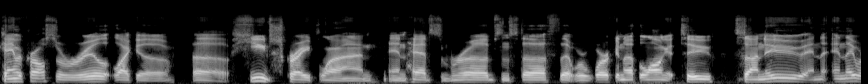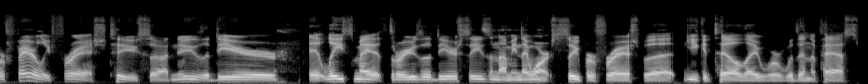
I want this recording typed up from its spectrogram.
Came across a real like a, a huge scrape line and had some rubs and stuff that were working up along it too. So I knew, and and they were fairly fresh too. So I knew the deer at least made it through the deer season. I mean, they weren't super fresh, but you could tell they were within the past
